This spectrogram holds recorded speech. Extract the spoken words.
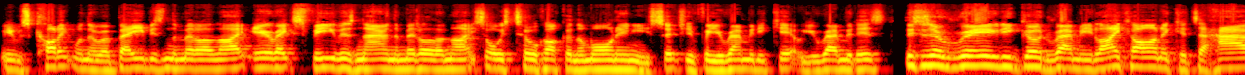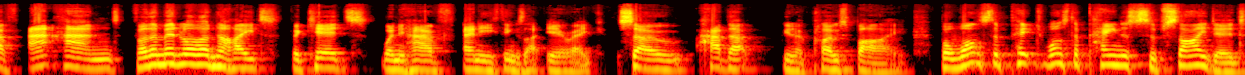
It was colic when there were babies in the middle of the night, earaches, fevers now in the middle of the night. It's always two o'clock in the morning. You're searching for your remedy kit or your remedies. This is a really good remedy, like arnica, to have at hand for the middle of the night for kids when you have any things like earache. So have that you know close by. But once the pitch once the pain has subsided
